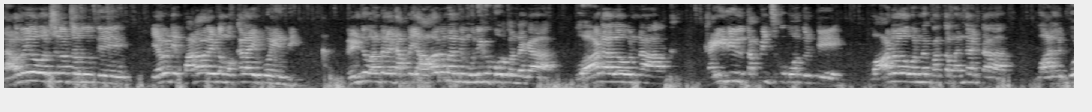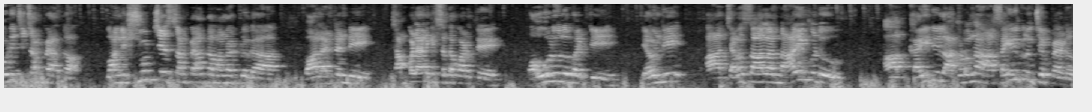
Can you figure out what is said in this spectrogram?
నలభయో వచ్చిన చదివితే ఏమంటే పడవ రెండు మొక్కలైపోయింది. రెండు వందల డెబ్బై ఆరు మంది మునిగిపోతుండగా గోడలో ఉన్న ఖైదీలు తప్పించుకుపోతుంటే వాడలో ఉన్న కొంతమంది అంట వాళ్ళని పొడిచి చంపేద్దాం వాళ్ళని షూట్ చేసి చంపేద్దాం అన్నట్లుగా వాళ్ళంటండి చంపడానికి సిద్ధపడితే పౌలును బట్టి ఏమండి? ఆ చెరసాల నాయకుడు ఆ ఖైదీలు అక్కడున్న ఆ సైనికులకు చెప్పాడు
